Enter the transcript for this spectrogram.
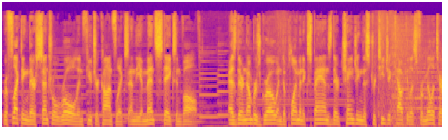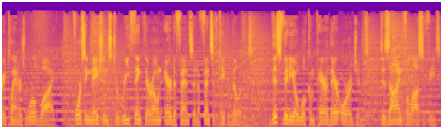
reflecting their central role in future conflicts and the immense stakes involved. As their numbers grow and deployment expands, they're changing the strategic calculus for military planners worldwide, forcing nations to rethink their own air defense and offensive capabilities. This video will compare their origins, design philosophies,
